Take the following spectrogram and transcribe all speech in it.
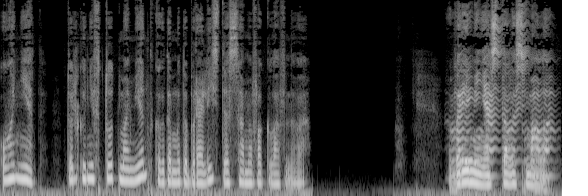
О, нет, только не в тот момент, когда мы добрались до самого главного. «Времени осталось мало», —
